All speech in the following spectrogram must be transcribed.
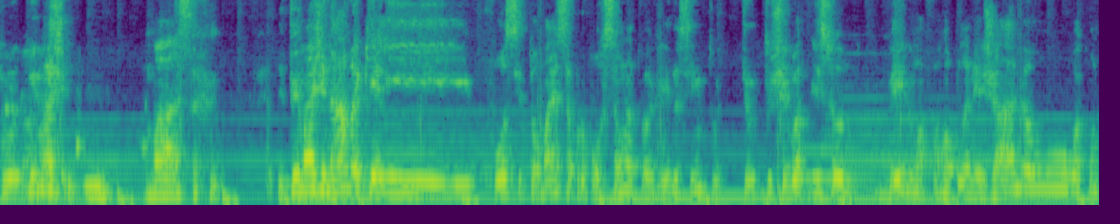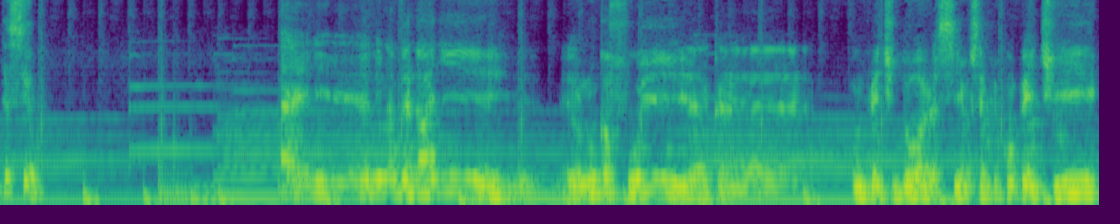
Tu, tu imagina... com- Massa. E tu imaginava que ele fosse tomar essa proporção na tua vida, assim? Tu, tu, tu chegou, a- isso veio de uma forma planejada ou aconteceu? É, ele, ele na verdade, eu nunca fui é, é, competidor, assim, eu sempre competi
